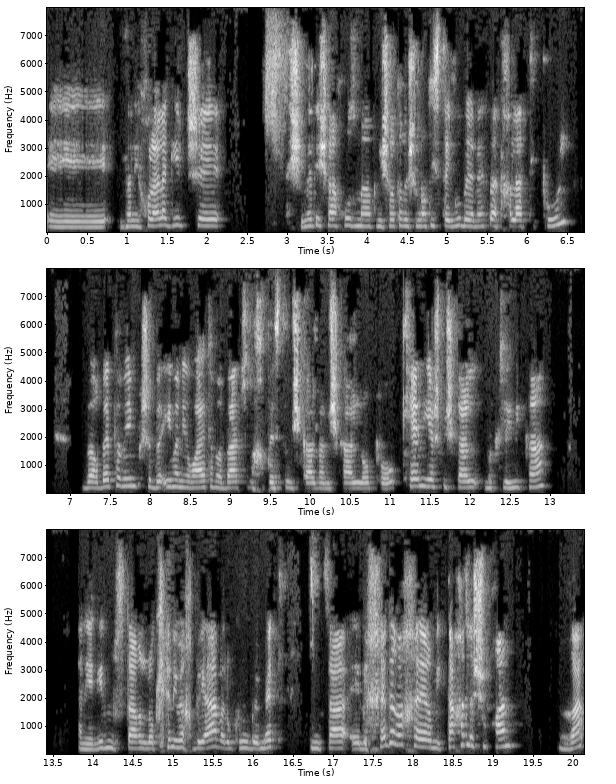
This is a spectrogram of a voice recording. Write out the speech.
אה, ואני יכולה להגיד ש-99% מהפגישות הראשונות הסתיימו באמת בהתחלת טיפול, והרבה פעמים כשבאים אני רואה את המבט שמחפש את המשקל והמשקל לא פה. כן יש משקל בקליניקה, אני אגיד מוסתר לא כי אני מחביאה, אבל הוא באמת נמצא אה, בחדר אחר, מתחת לשולחן, רק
